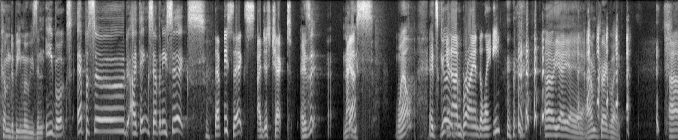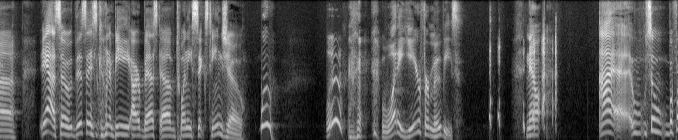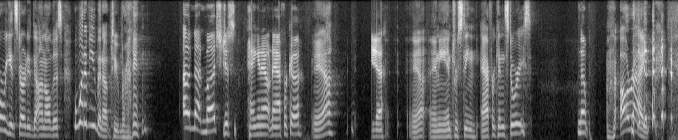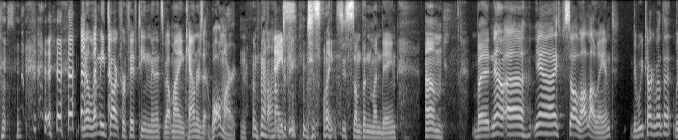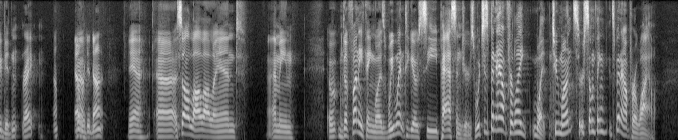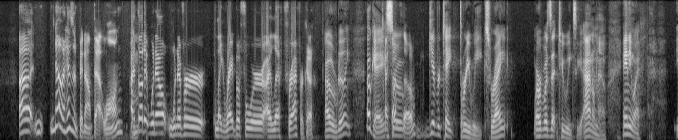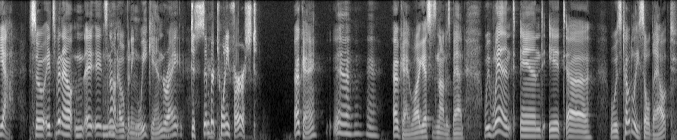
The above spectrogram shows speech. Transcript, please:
Welcome to B Movies and Ebooks, episode I think 76. 76. I just checked. Is it? Nice. Well, it's good. And I'm Brian Delaney. oh yeah, yeah, yeah. I'm Craig Wade. Uh yeah, so this is going to be our best of 2016 show. Woo. Woo. What a year for movies. now, I uh, so before we get started on all this, what have you been up to, Brian? Oh, not much. Just hanging out in Africa. Yeah? Yeah. Yeah, any interesting African stories? Nope. All right. now let me talk for 15 minutes about my encounters at Walmart. no, Nice. Just like just something mundane. Um but no, uh yeah, I saw La La Land. Did we talk about that? We didn't, right? No, no we did not. Yeah. Uh I saw La La Land. I mean, the funny thing was we went to go see Passengers, which has been out for like what, 2 months or something? It's been out for a while. Uh, no, it hasn't been out that long. I thought it went out whenever, like, right before I left for Africa. Oh, really? Okay, so, so. give or take three weeks, right? Or was that two weeks ago? I don't know. Anyway, yeah. So it's been out. It's not opening weekend, right? December 21st. Okay. Yeah. yeah. Okay. Well, I guess it's not as bad. We went and it uh, was totally sold out.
